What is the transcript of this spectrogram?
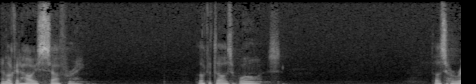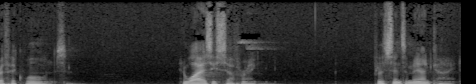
And look at how he's suffering. Look at those wounds, those horrific wounds. And why is he suffering? For the sins of mankind.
